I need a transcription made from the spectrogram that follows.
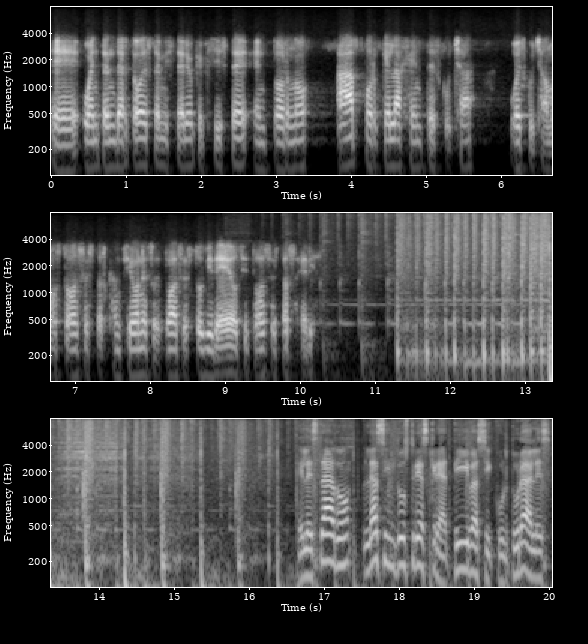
eh, o entender todo este misterio que existe en torno a por qué la gente escucha o escuchamos todas estas canciones o todos estos videos y todas estas series. El Estado, las industrias creativas y culturales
